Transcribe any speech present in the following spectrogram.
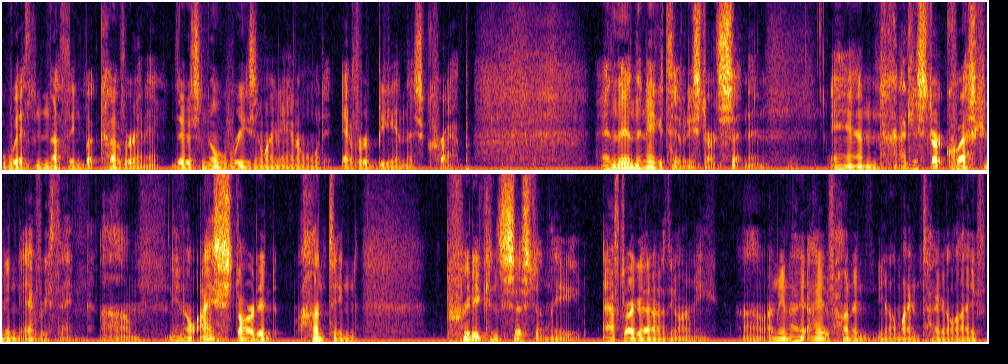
with nothing but cover in it. There's no reason why an animal would ever be in this crap. And then the negativity starts setting in. And I just start questioning everything. Um, you know, I started hunting pretty consistently after I got out of the army. Uh, I mean, I, I have hunted, you know, my entire life,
